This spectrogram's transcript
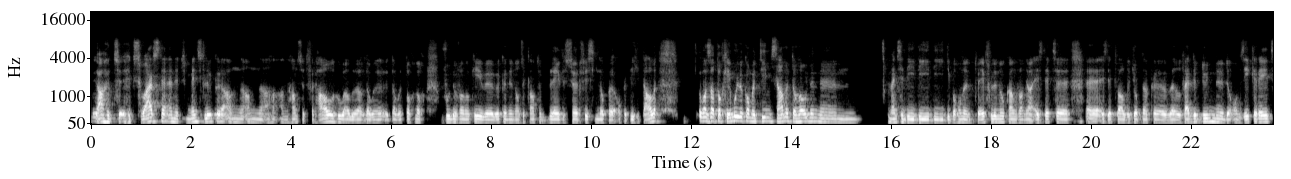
ja, het, het zwaarste en het minst leuke aan, aan, aan Hans het verhaal. Hoewel dat we, dat we toch nog voeden van oké, we, we kunnen onze klanten blijven servicen op, op het digitale. Was dat toch heel moeilijk om het team samen te houden? Ehm, mensen die, die, die, die begonnen twijfelen ook aan van ja, is dit, uh, uh, is dit wel de job dat ik uh, wil verder doen? de onzekerheid.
